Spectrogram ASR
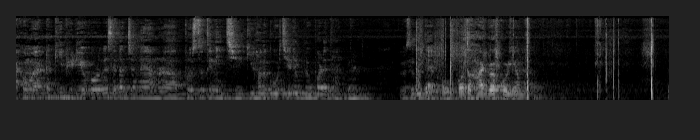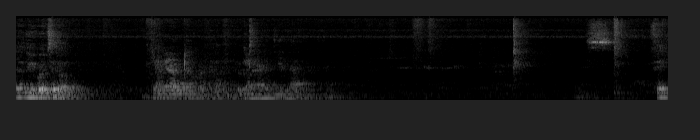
এখনও একটা কি ভিডিও করবে সেটার জন্য আমরা প্রস্তুতি নিচ্ছি। কীভাবে করছি এটা ব্লুপারে থাকবে আর কি। তুমি শুধু দেখো কত হার্ড ওয়ার্ক করি আমরা। ক্যামেরা ওটা করতে হবে তো ক্যামেরাটা দিয়ে দেয় সেট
